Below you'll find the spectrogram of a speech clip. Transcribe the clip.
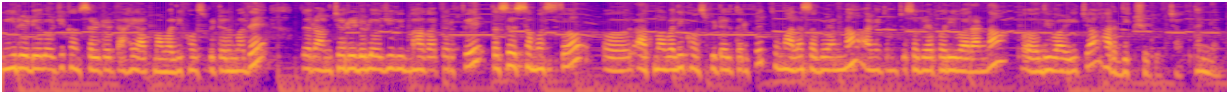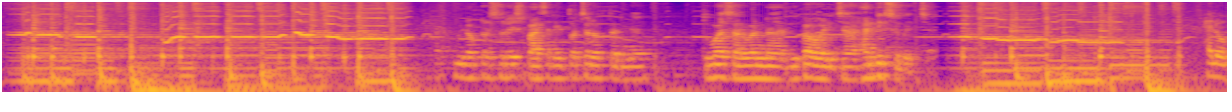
मी रेडिओलॉजी कन्सल्टंट आहे आत्मावालिक हॉस्पिटलमध्ये. तर आमच्या रेडिओलॉजी विभागातर्फे तसेच समस्त आत्मावालिक हॉस्पिटलतर्फे तुम्हाला सगळ्यांना आणि तुमच्या सगळ्या परिवारांना दिवाळीच्या हार्दिक शुभेच्छा. धन्यवाद. डॉक्टर सुरेश पाचरे त्वचारोग तज्ज्ञ तुम्हा सर्वांना दीपावलीच्या हार्दिक शुभेच्छा. हॅलो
